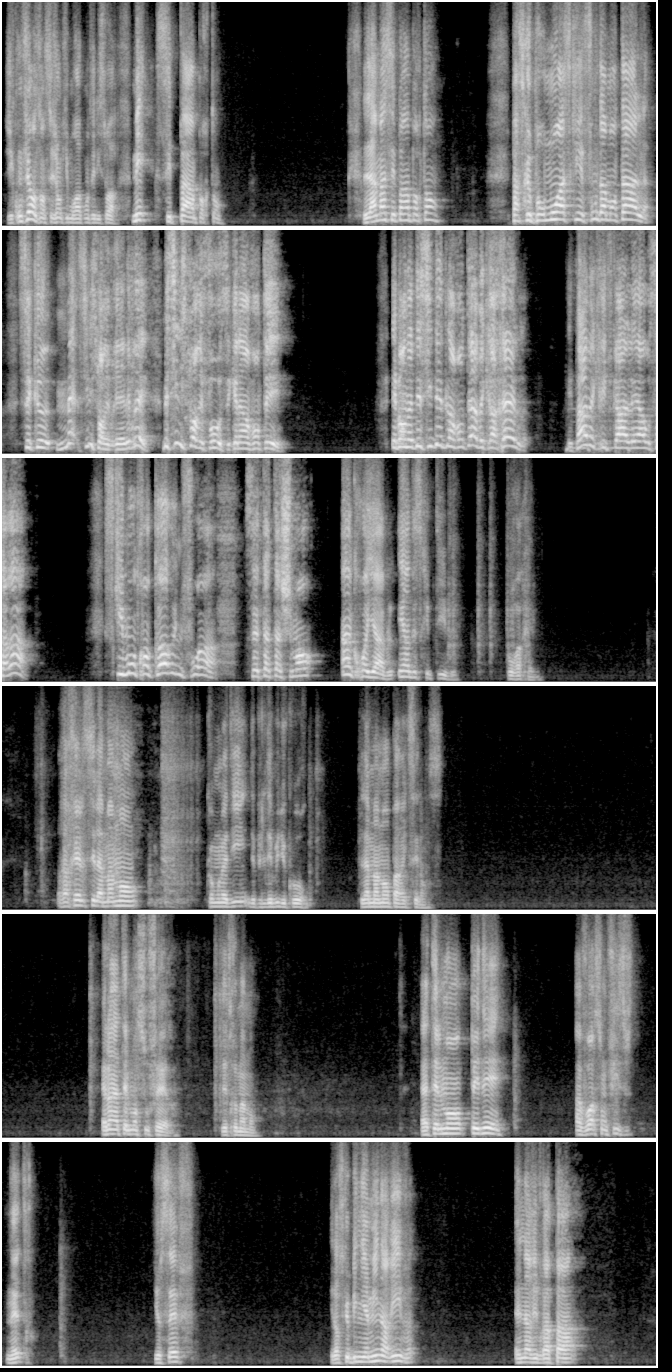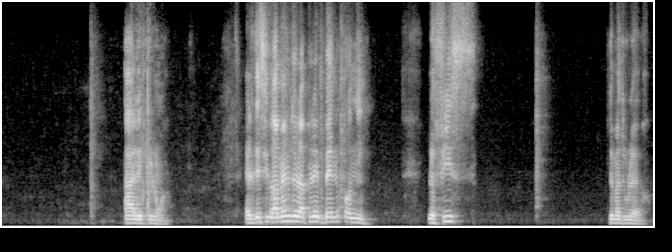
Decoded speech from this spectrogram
J'ai confiance dans ces gens qui m'ont raconté l'histoire. Mais c'est pas important. Lama, c'est pas important. Parce que pour moi, ce qui est fondamental, c'est que, si l'histoire est vraie, elle est vraie. Mais si l'histoire est fausse, c'est qu'elle est inventée. Eh ben, on a décidé de l'inventer avec Rachel. Et pas avec Rivka, Léa ou Sarah. Ce qui montre encore une fois cet attachement incroyable et indescriptible pour Rachel. Rachel, c'est la maman, comme on l'a dit depuis le début du cours, la maman par excellence. Elle en a tellement souffert d'être maman. Elle a tellement peiné à voir son fils naître, Yosef. Et lorsque Binyamin arrive, elle n'arrivera pas à aller plus loin. Elle décidera même de l'appeler Ben Oni, le fils de ma douleur.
